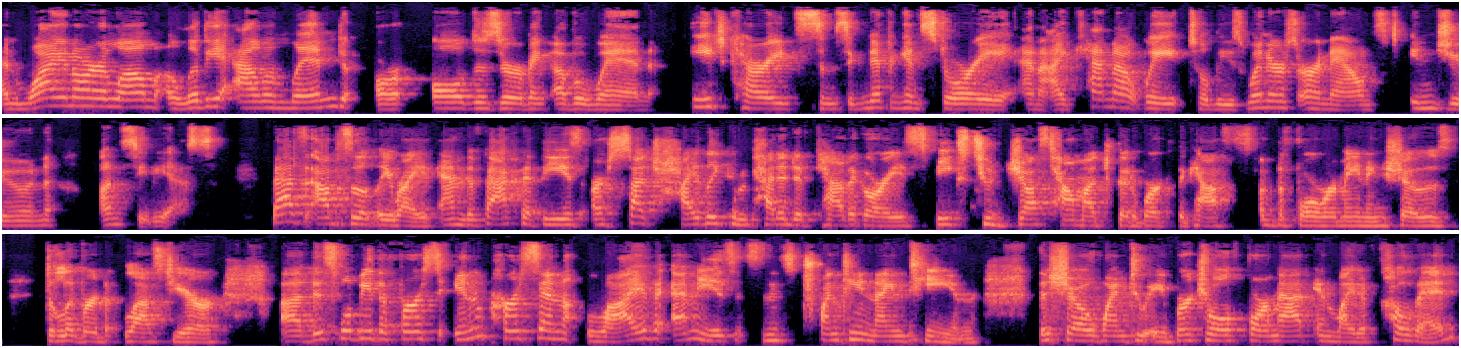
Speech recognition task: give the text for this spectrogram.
and YNR alum Olivia Allen Lind, are all deserving of a win each carried some significant story, and I cannot wait till these winners are announced in June on CBS. That's absolutely right. And the fact that these are such highly competitive categories speaks to just how much good work the casts of the four remaining shows delivered last year. Uh, this will be the first in person live Emmys since 2019. The show went to a virtual format in light of COVID.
